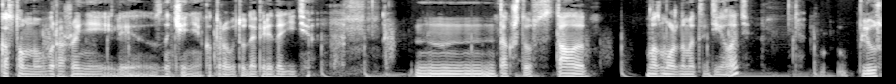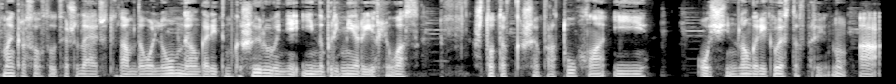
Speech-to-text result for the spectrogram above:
кастомного выражения или значения, которое вы туда передадите. Так что стало возможным это делать. Плюс Microsoft утверждает, что там довольно умный алгоритм кэширования, и, например, если у вас что-то в кэше протухло и очень много реквестов, при, ну, а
